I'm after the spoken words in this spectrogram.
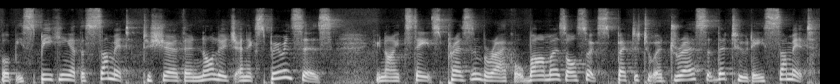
will be speaking at the summit to share their knowledge and experiences. United States President Barack Obama is also expected to address the two day summit.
